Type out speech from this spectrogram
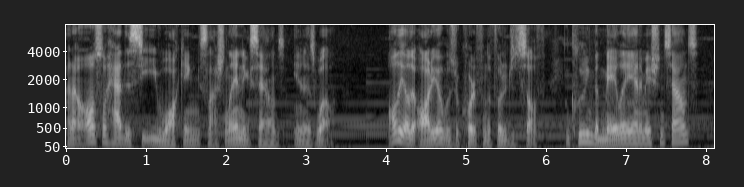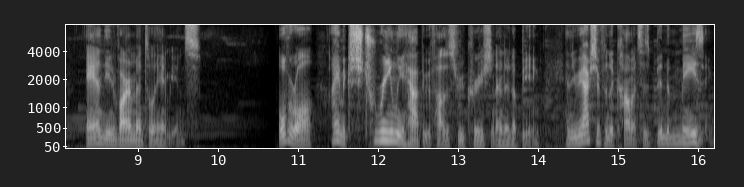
and I also had the CE walking slash landing sounds in as well. All the other audio was recorded from the footage itself, including the melee animation sounds and the environmental ambience. Overall, I am extremely happy with how this recreation ended up being, and the reaction from the comments has been amazing.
